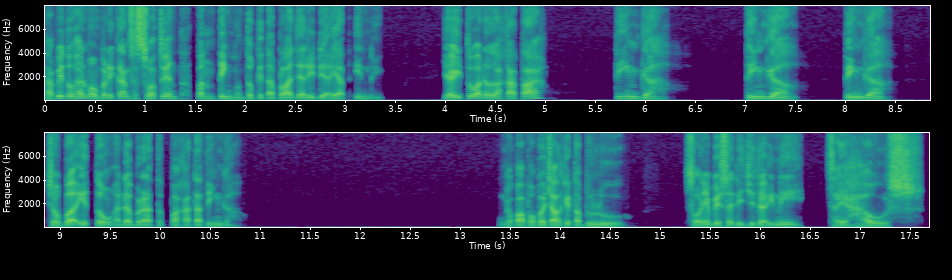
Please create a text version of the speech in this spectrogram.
Tapi Tuhan memberikan sesuatu yang terpenting untuk kita pelajari di ayat ini. Yaitu adalah kata tinggal. Tinggal. Tinggal. Coba hitung ada berapa kata tinggal. Gak apa-apa baca Alkitab dulu. Soalnya biasa di jeda ini saya haus.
